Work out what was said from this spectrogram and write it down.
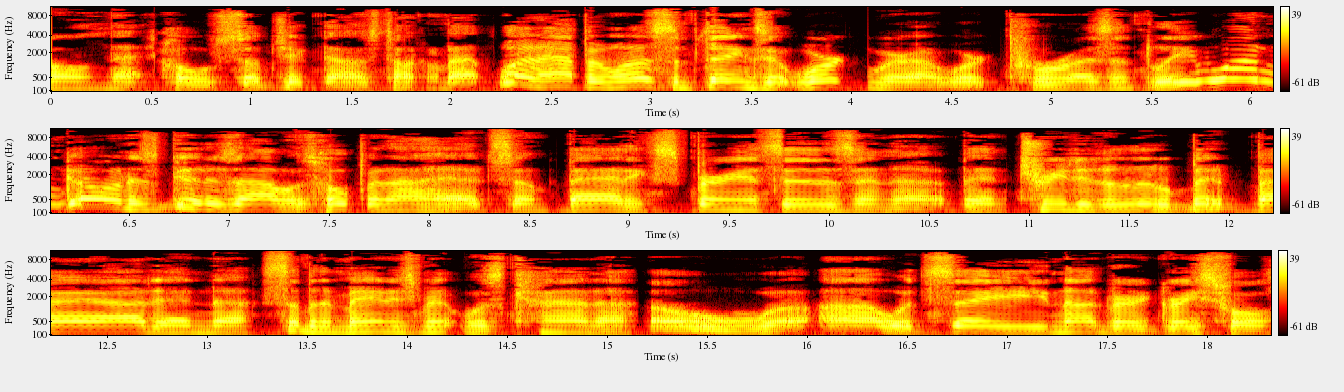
on that whole subject I was talking about. What happened was some things at work where I work presently wasn't going as good as I was hoping. I had some bad experiences and uh, been treated a little bit bad, and uh, some of the management was kind of oh, uh, I would say not very graceful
